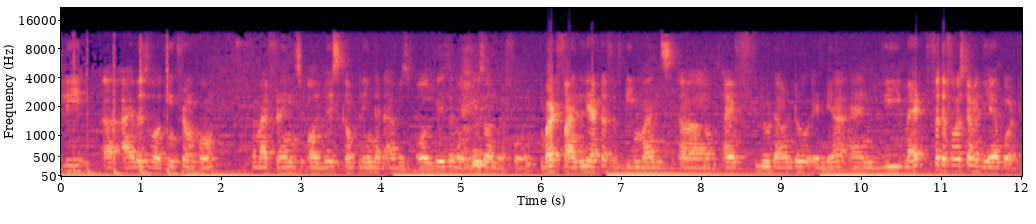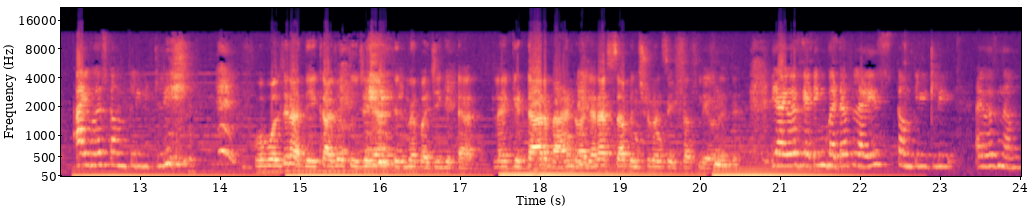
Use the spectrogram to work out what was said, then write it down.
fortunately uh, i was working from home my friends always complained that i was always and always on my phone but finally after 15 months uh, i flew down to india and we met for the first time at the airport I was completely वो बोलते ना देखा जो तुझे यार दिल में बजी गिटार लाइक गिटार बैंड वगैरह सब इंस्ट्रूमेंट्स एक साथ प्ले हो रहे थे yeah, I was getting butterflies completely. I was numb.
